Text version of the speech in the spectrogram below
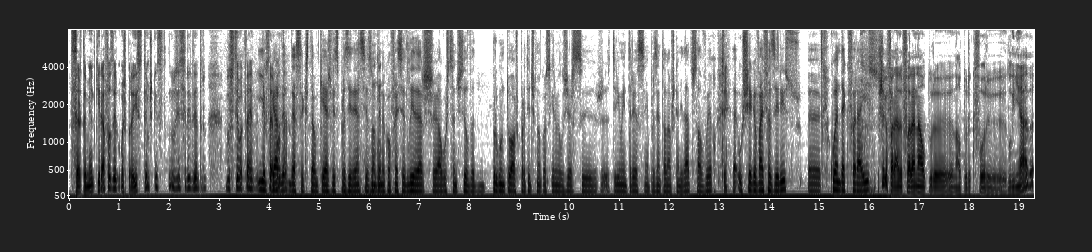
certamente que irá fazer, mas para isso temos que nos inserir dentro do sistema que tem. E a pegar dessa questão que é as vice-presidências, ontem uhum. na Conferência de Líderes, Augusto Santos Silva perguntou aos partidos que não conseguiram eleger se teriam interesse em apresentar novos candidatos, salvo erro. Sim. Uh, o Chega vai fazer isso? Uh, quando é que fará isso? O Chega fará, fará na, altura, na altura que for eh, delineada,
